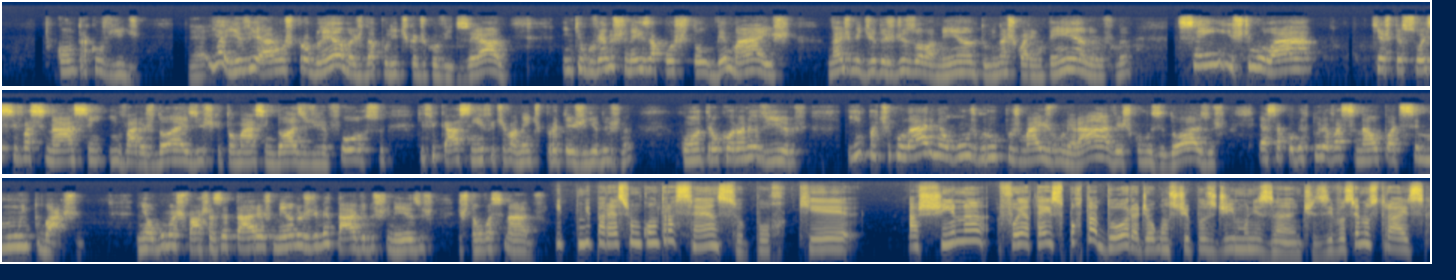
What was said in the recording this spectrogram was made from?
contra a Covid. Né? E aí vieram os problemas da política de Covid zero, em que o governo chinês apostou demais nas medidas de isolamento e nas quarentenas, né? sem estimular que as pessoas se vacinassem em várias doses, que tomassem doses de reforço, que ficassem efetivamente protegidas né, contra o coronavírus. E, em particular, em alguns grupos mais vulneráveis, como os idosos, essa cobertura vacinal pode ser muito baixa. Em algumas faixas etárias, menos de metade dos chineses estão vacinados. E me parece um contrassenso, porque a China foi até exportadora de alguns tipos de imunizantes. E você nos traz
